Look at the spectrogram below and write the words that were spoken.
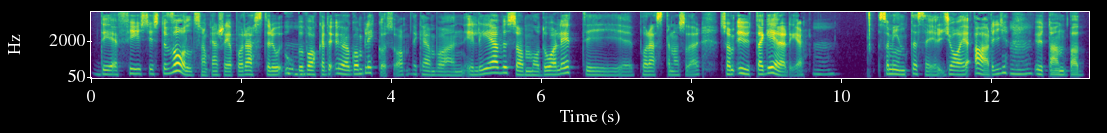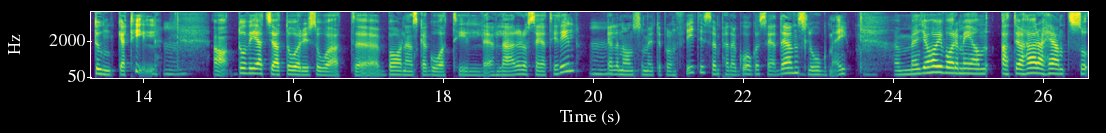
det är fysiskt våld som kanske är på raster och obevakade ögonblick och så. Det kan vara en elev som mår dåligt i, på rasten och sådär, som utagerar det. Som inte säger jag är arg, utan bara dunkar till. Ja, då vet jag att då är det så att eh, barnen ska gå till en lärare och säga till. Eller någon som är ute på en fritids, en pedagog och säga den slog mig. Men jag har ju varit med om att det här har hänt så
